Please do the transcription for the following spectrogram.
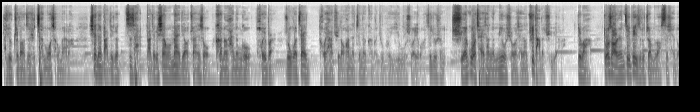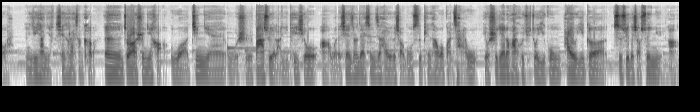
他就知道这是沉没成本了。现在把这个资产、把这个项目卖掉转手，可能还能够回本。如果再投下去的话，那真的可能就会一无所有啊！这就是学过财商跟没有学过财商最大的区别了，对吧？多少人这辈子都赚不到四千多万？你影响你先生来上课吧。嗯，周老师你好，我今年五十八岁了，已退休啊。我的先生在深圳还有一个小公司，平常我管财务，有时间的话会去做义工，还有一个四岁的小孙女啊。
